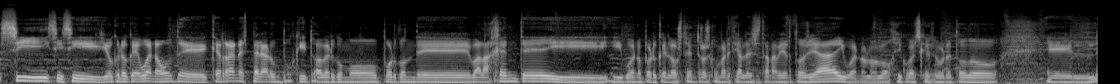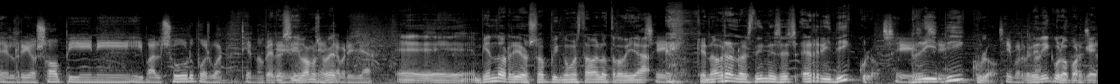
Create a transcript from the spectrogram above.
Sí, sí, sí. Yo creo que, bueno, querrán esperar un poquito a ver cómo por dónde va la gente y, bueno, porque los centros comerciales están abiertos ya y bueno, lo lógico es que sobre todo el, el río Shopping y, y Sur, pues bueno, entiendo Pero que, sí, vamos a ver. Eh, viendo Río Shopping como estaba el otro día, que no abran los cines es, es ridículo. ridículo. porque ridículo, porque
